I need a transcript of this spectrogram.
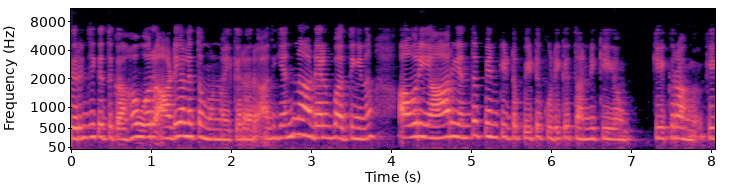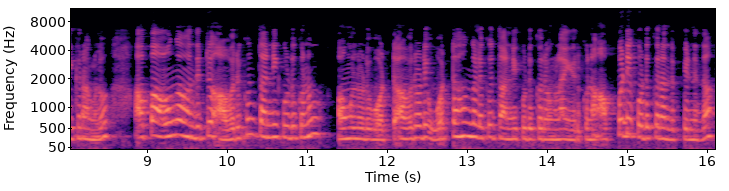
தெரிஞ்சுக்கிறதுக்காக ஒரு அடையாளத்தை முன்வைக்கிறாரு. அது என்ன அடையாளம் பார்த்தீங்கன்னா அவர் யார் எந்த பெண் கிட்ட போயிட்டு குடிக்க தண்ணிக்கு கேட்குறாங்க கேட்குறாங்களோ அப்போ அவங்க வந்துட்டு அவருக்கும் தண்ணி கொடுக்கணும் அவங்களோட ஒட்ட அவருடைய ஒட்டகங்களுக்கும் தண்ணி கொடுக்குறவங்களாம் இருக்கணும். அப்படி கொடுக்குற அந்த பெண்ணு தான்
